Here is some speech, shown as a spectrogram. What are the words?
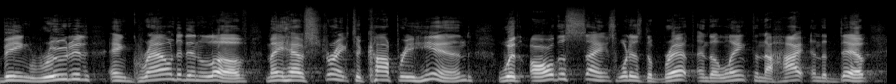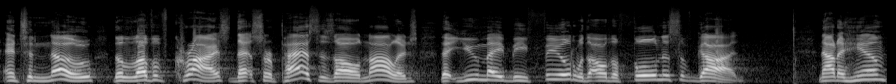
being rooted and grounded in love, may have strength to comprehend with all the saints what is the breadth and the length and the height and the depth, and to know the love of Christ that surpasses all knowledge, that you may be filled with all the fullness of God. Now, to him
